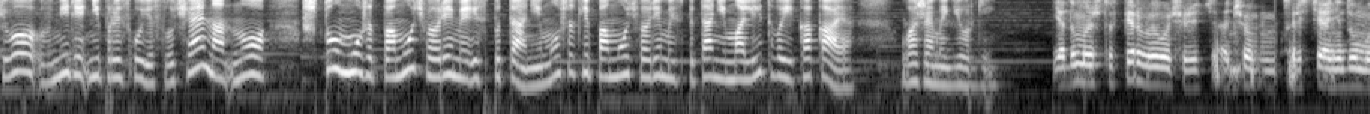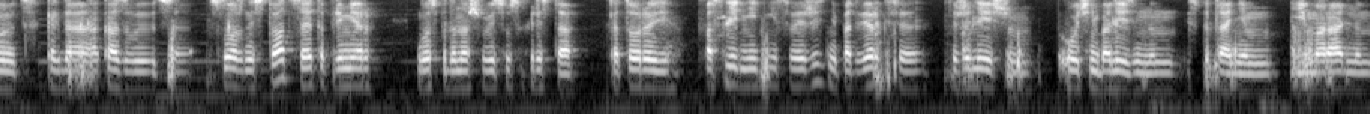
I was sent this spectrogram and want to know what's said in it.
Ничего в мире не происходит случайно, но что может помочь во время испытаний? Может ли помочь во время испытаний молитва и какая, уважаемый Георгий? Я думаю, что в первую очередь, о чем христиане думают, когда оказываются в сложной ситуации, это пример Господа нашего Иисуса Христа, который в последние дни своей жизни подвергся тяжелейшим очень болезненным испытанием и моральным,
